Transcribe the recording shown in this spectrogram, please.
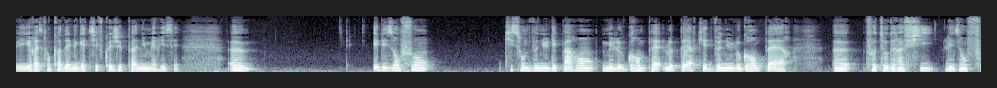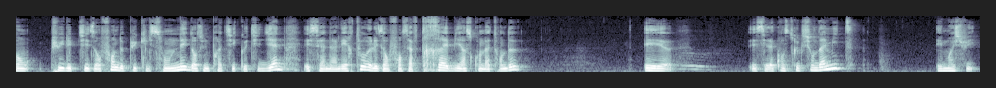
il reste encore des négatifs que j'ai pas numérisés. Euh, et les enfants qui sont devenus les parents, mais le grand-père, le père qui est devenu le grand-père, euh, photographie les enfants puis les petits-enfants depuis qu'ils sont nés dans une pratique quotidienne, et c'est un aller-retour, et les enfants savent très bien ce qu'on attend d'eux. Et, euh, et c'est la construction d'un mythe. Et moi, je suis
